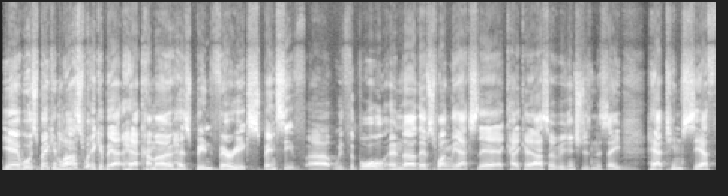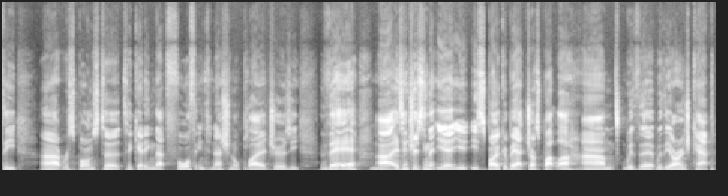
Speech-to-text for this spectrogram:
Yeah, we were speaking last week about how Camo has been very expensive uh, with the ball, and uh, they've swung the axe there at KKR. So it'll be interesting to see how Tim Southee uh, responds to, to getting that fourth international player jersey there. Uh, it's interesting that yeah, you, you spoke about Josh Buttler um, with the with the orange cap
